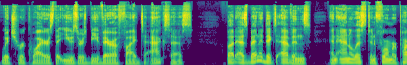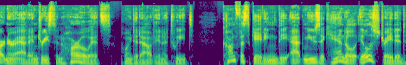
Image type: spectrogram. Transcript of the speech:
which requires that users be verified to access. But as Benedict Evans, an analyst and former partner at Andreessen Horowitz, pointed out in a tweet, confiscating the at music handle illustrated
